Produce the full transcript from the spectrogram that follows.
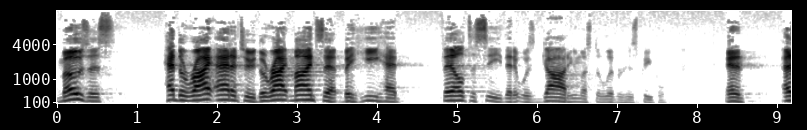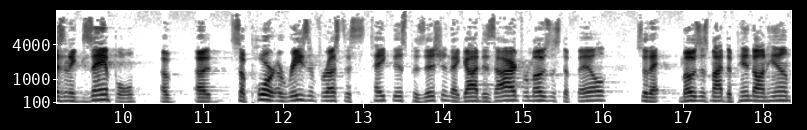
Moses had the right attitude, the right mindset, but he had failed to see that it was God who must deliver his people. And as an example of a support, a reason for us to take this position that God desired for Moses to fail so that Moses might depend on him,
